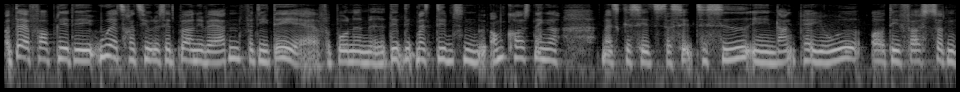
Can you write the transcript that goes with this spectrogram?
Og derfor bliver det uattraktivt at sætte børn i verden, fordi det er forbundet med det, det, det er sådan omkostninger. Man skal sætte sig selv til side i en lang periode, og det er først sådan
